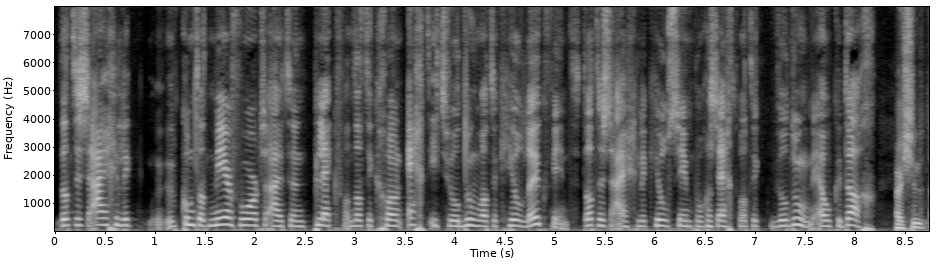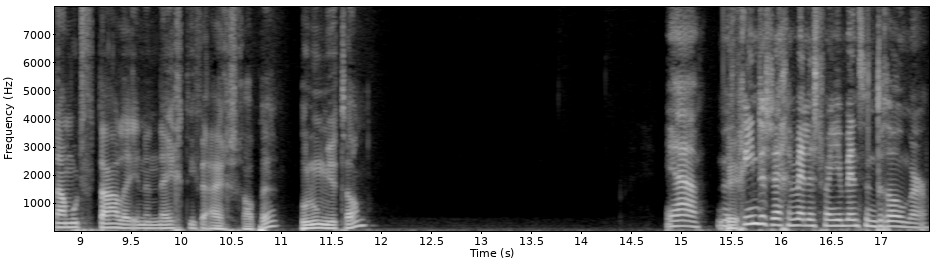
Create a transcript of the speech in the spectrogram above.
dat is eigenlijk... komt dat meer voort uit een plek van... dat ik gewoon echt iets wil doen wat ik heel leuk vind. Dat is eigenlijk heel simpel gezegd wat ik wil doen, elke dag. als je het nou moet vertalen in een negatieve eigenschap, hè? hoe noem je het dan? Ja, mijn vrienden zeggen wel eens van... je bent een dromer.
